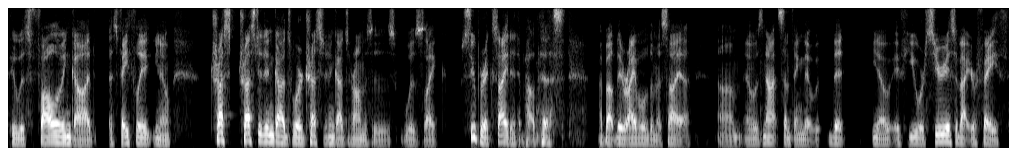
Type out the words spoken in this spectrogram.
who was following God as faithfully, you know, trust trusted in God's word, trusted in God's promises was like super excited about this about the arrival of the Messiah. Um, it was not something that that you know if you were serious about your faith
